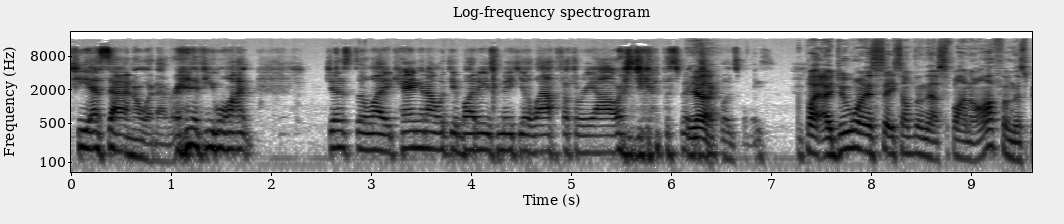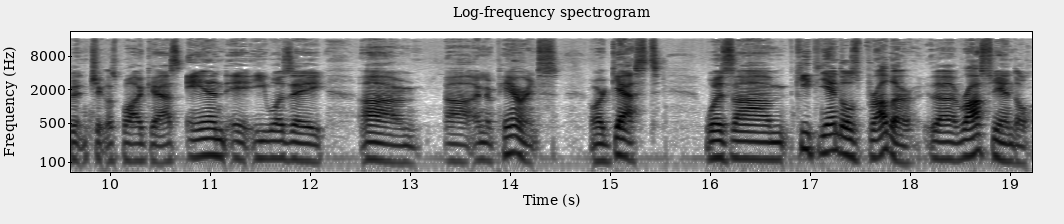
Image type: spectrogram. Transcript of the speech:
TSN or whatever. And if you want just to like hanging out with your buddies, make you laugh for three hours, you got the Spit Yeah. Chiclets boys. But I do want to say something that spun off from the Spittin' Chiclets podcast, and a, he was a um, uh, an appearance or guest was um, Keith Yandle's brother, uh, Ross Yandle,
